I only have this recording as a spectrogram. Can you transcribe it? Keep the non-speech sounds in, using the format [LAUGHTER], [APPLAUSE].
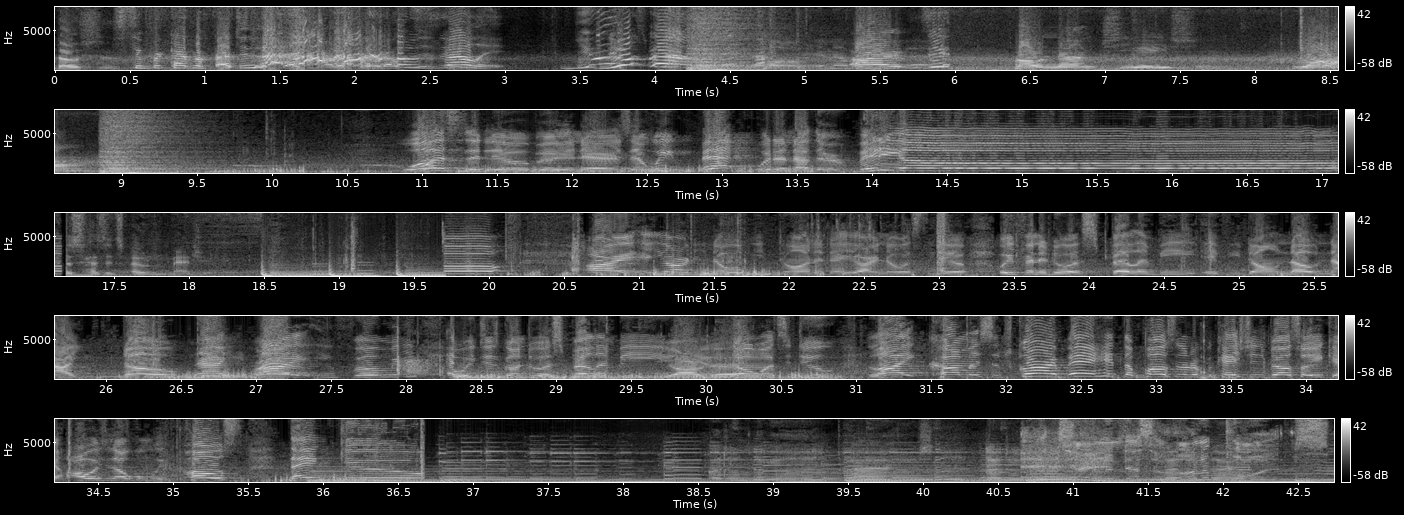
Doses. Super Don't [LAUGHS] spell it. You, you spell it. All right. Pronunciation. Wrong. What's the deal, billionaires? And we back with another video. This has its own magic. Alright, and you already know what we're doing today. You already know what's the deal. We finna do a spelling bee. If you don't know, now you know. Now you right. You feel me? And we just gonna do a spelling bee. You already know what to do. Like, comment, subscribe, and hit the post notifications bell so you can always know when we post. Thank you. Entertainment, that's a lot of points.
